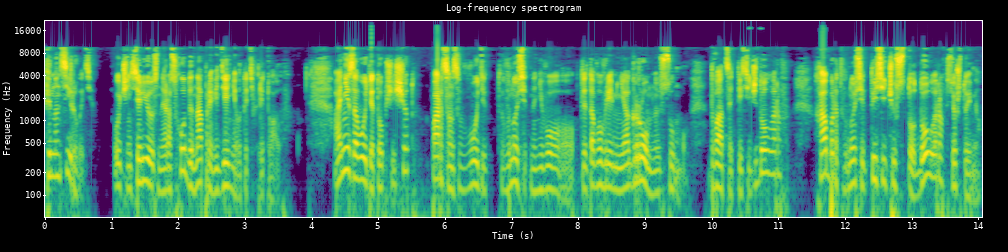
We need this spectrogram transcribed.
финансировать очень серьезные расходы на проведение вот этих ритуалов. Они заводят общий счет, Парсонс вводит, вносит на него для того времени огромную сумму 20 тысяч долларов, Хаббард вносит 1100 долларов, все, что имел.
